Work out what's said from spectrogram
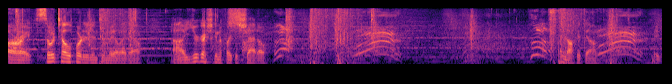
Alright, so it teleported into melee now. Uh, you're actually gonna fight the shadow. And knock it down. Maybe.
